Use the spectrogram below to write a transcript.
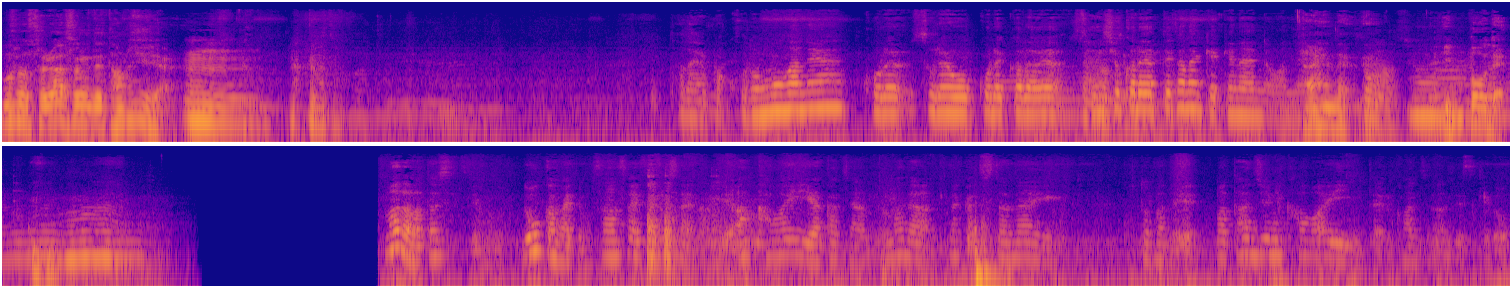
もうそれはそれで楽しいじゃない、うん。ただやっぱ子供がねこれそれをこれから最初からやっていかなきゃいけないのはね大変だよね。そうなんですようん一方で、うん。まだ私どう考えても3歳0歳なんであ可愛い赤ちゃんまだなんか拙い言葉で、まあ、単純に可愛いみたいな感じなんですけど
